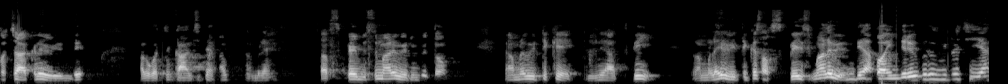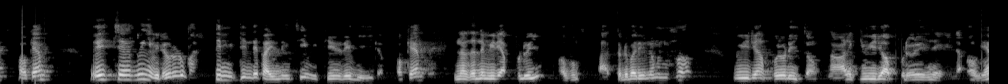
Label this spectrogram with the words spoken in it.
കുറച്ച് ആക്കളെ വരുന്നുണ്ട്. അപ്പൊ കുറച്ച് കാണിച്ചിട്ട് നമ്മളെ നമ്മുടെ സബ്സ്ക്രൈബേഴ്സുമാര് വരും കേട്ടോ നമ്മളെ വീട്ടിലേക്ക് രാത്രി നമ്മളെ വീട്ടിലേക്ക് സബ്സ്ക്രൈബേഴ്സ്മാരെ വരുന്നുണ്ട്. അപ്പൊ അതിന്റെ ഒരു വീഡിയോ ചെയ്യാം. ഓക്കെ? ഒരു ചെറിയ വീഡിയോ ഒരു പത്ത് മിനിറ്റിന്റെ പതിനഞ്ച് മിനിറ്റിന്റെ വീഡിയോ ഓക്കെ ഇന്നലെ തന്നെ വീഡിയോ അപ്ലോഡ് ചെയ്യും. അപ്പം അത്ര പരിഗണന മുന്നോ വീഡിയോ അപ്ലോഡ് ചെയ്തോ നാളേക്ക് വീഡിയോ അപ്ലോഡ് ചെയ്യാൻ കഴിയില്ല ഓക്കെ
